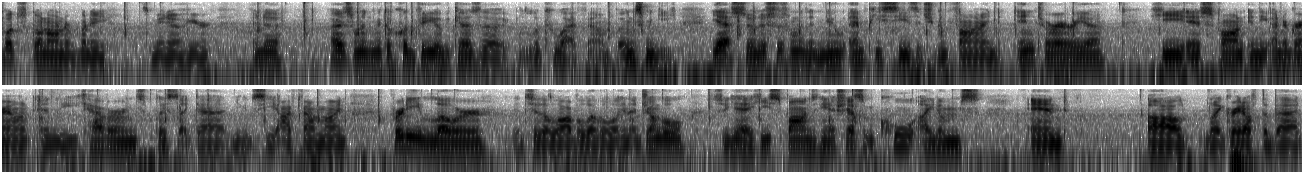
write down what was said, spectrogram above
What's going on everybody? It's Mayno here. And uh I just wanted to make a quick video because uh look who I found, Bones McGee. Yes, yeah, so this is one of the new NPCs that you can find in Terraria. He is spawned in the underground and the caverns, places like that. You can see I found mine pretty lower to the lava level in a jungle. So yeah, he spawns and he actually has some cool items and uh like right off the bat,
